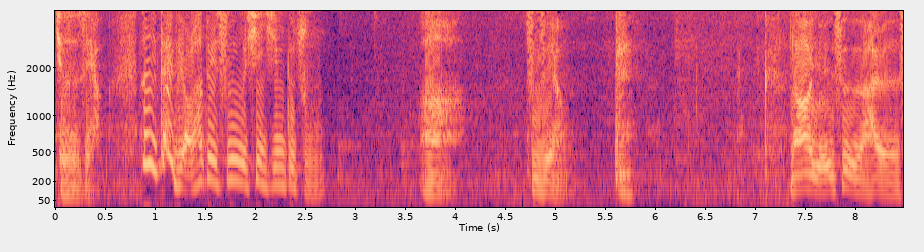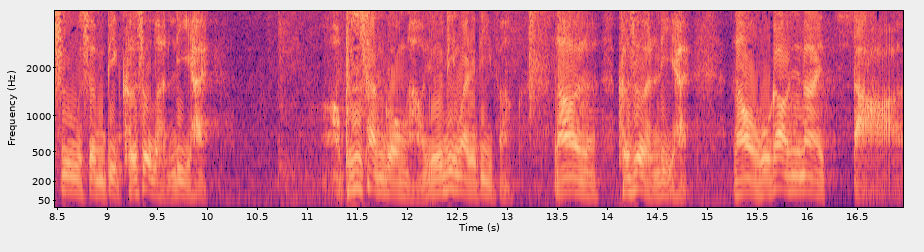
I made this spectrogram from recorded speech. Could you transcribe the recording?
就是这样。那就代表他对师傅信心不足啊，是这样。然后有一次，还有人师傅生病，咳嗽的很厉害啊，不是唱功啊，有另外一个地方。然后呢，咳嗽很厉害。然后我告诉你那里打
